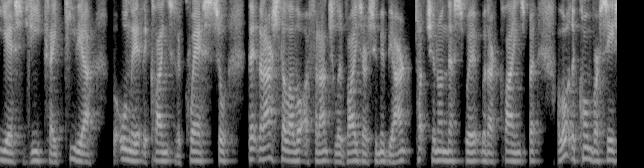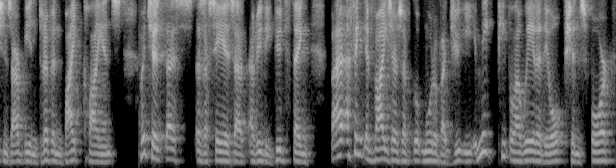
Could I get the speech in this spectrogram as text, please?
ESG criteria, but only at the client's request. So there are still a lot of financial advisors who maybe aren't touching on this with, with our clients, but a lot of the conversations are being driven by clients, which is, as I say, is a, a really good thing. But I, I think advisors have got more of a duty to make people aware of the options for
